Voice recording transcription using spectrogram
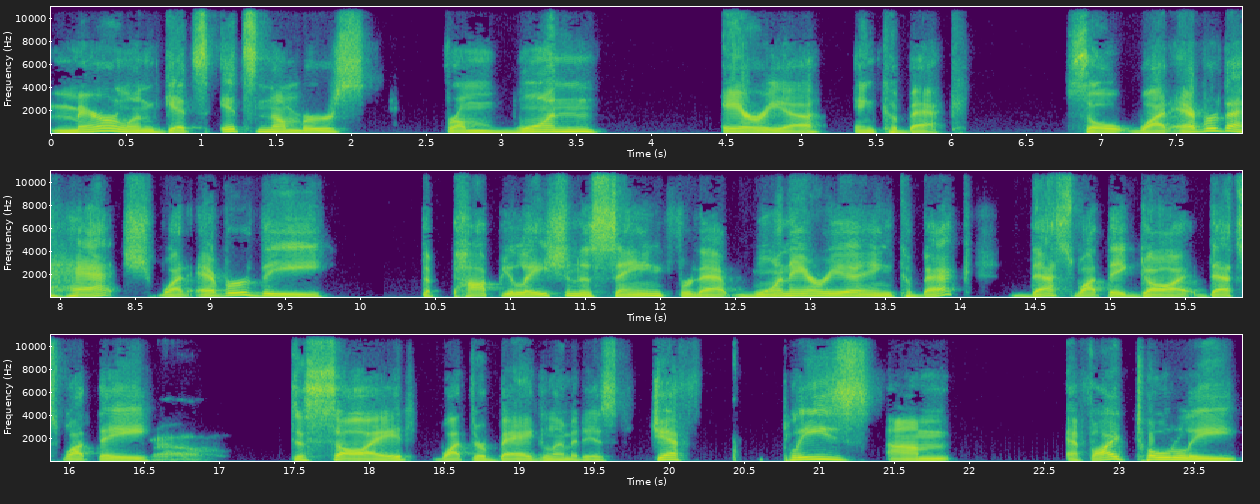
Maryland gets its numbers from one area in Quebec. So whatever the hatch, whatever the the population is saying for that one area in Quebec, that's what they got. That's what they Wow. decide what their bag limit is. Jeff, please, um, if I totally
